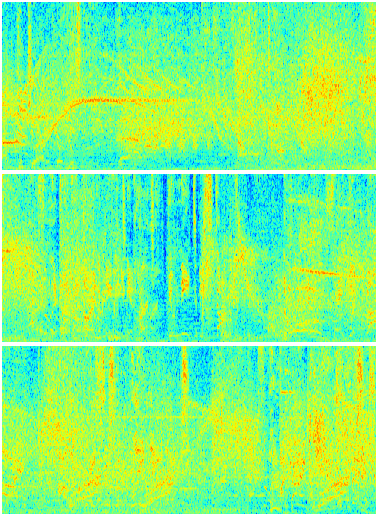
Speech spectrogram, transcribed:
I'll put you out of your misery. The meaning get hurt. You need to be stopped. Say goodbye. I'll embrace you completely. Excellent. I'm coming. You're finished.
